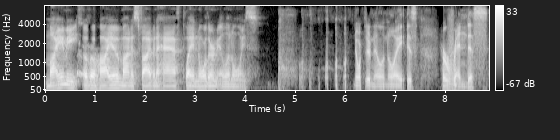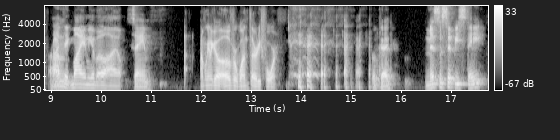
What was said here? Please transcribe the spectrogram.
Miami of Ohio minus five and a half playing Northern Illinois. Northern Illinois is Horrendous. I Um, take Miami of Ohio. Same. I'm gonna go over 134. Okay. Mississippi State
